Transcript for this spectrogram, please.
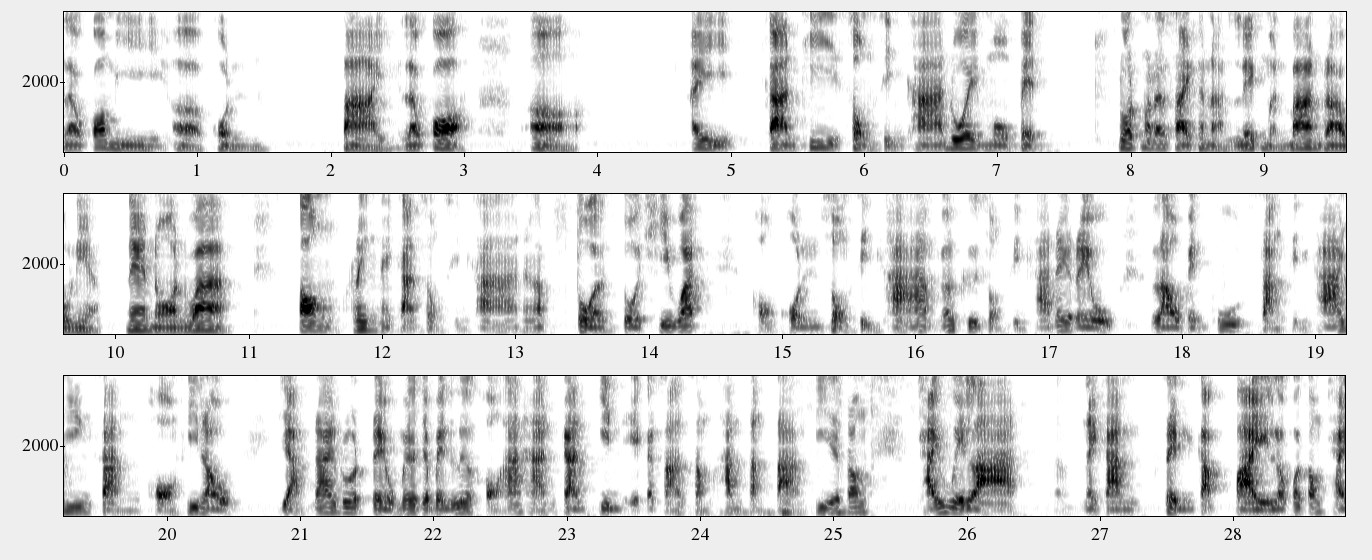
แล้วก็มีคนตาย แล้วก็ไอการที่ส่งสินค้าด้วยโมเป็ด รถมอเตอร์ไซค์ขนาดเล็กเหมือนบ้านเราเนี่ย แน่นอนว่า ต้องเร่งในการส่งสินค้านะครับ ตัวตัวชี้วัดของคนส่งสินค้าก็คือส่งสินค้าได้เร็ว เราเป็นผู้สั่งสินค้ายิ่งสั่งของที่เราอยากได้รวดเร็ว ไม่ว่าจะเป็นเรื่องของอาหารการกินเอกสารสำคัญต่างๆ ที่จะต้องใช้เวลาในการเซ็นกลับไป แล้วก็ต้องใช้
